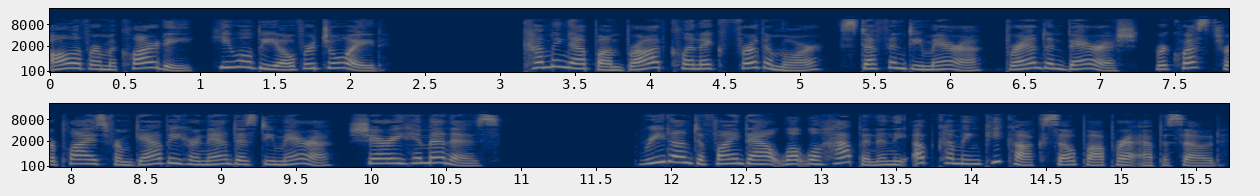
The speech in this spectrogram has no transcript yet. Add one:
Oliver McClarty, he will be overjoyed. Coming up on Broad Clinic furthermore, Stefan DiMera, Brandon Barash, requests replies from Gabby Hernandez DiMera, Cherie Jimenez. Read on to find out what will happen in the upcoming Peacock soap opera episode.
